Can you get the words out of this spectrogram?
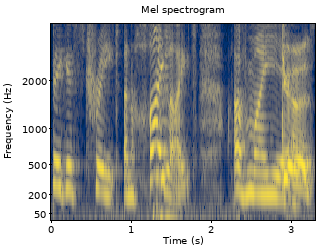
biggest treat and highlight of my year. Good.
